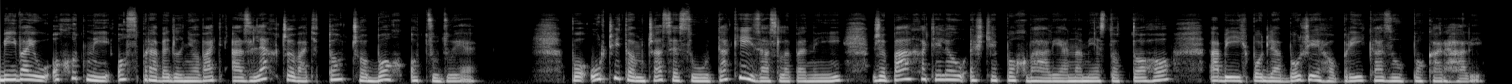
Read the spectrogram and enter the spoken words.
Bývajú ochotní ospravedlňovať a zľahčovať to, čo Boh odsudzuje. Po určitom čase sú takí zaslepení, že páchateľov ešte pochvália namiesto toho, aby ich podľa Božieho príkazu pokarhali.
